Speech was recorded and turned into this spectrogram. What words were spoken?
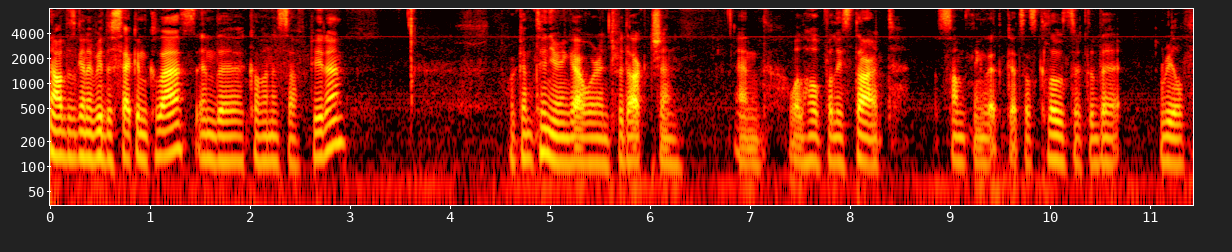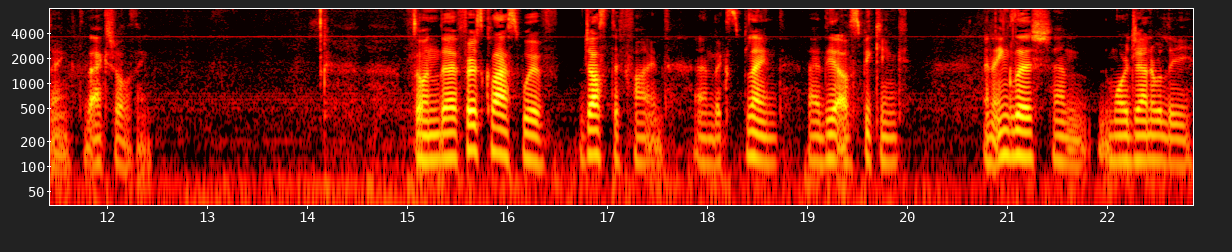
Now this is going to be the second class in the Kavanas of. We're continuing our introduction and we'll hopefully start something that gets us closer to the real thing, to the actual thing. So in the first class we've justified and explained the idea of speaking in English and more generally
